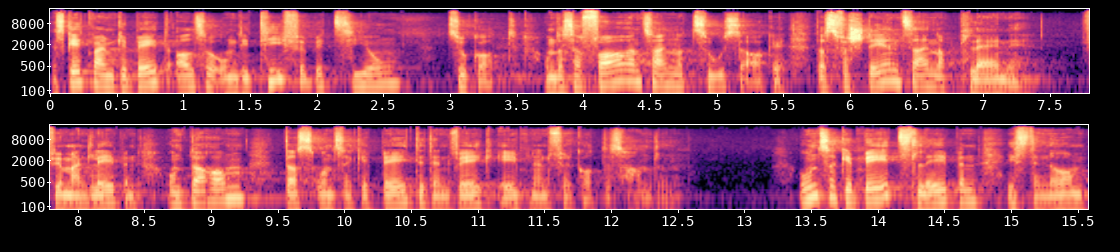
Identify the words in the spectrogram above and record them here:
Es geht beim Gebet also um die tiefe Beziehung zu Gott, um das Erfahren seiner Zusage, das Verstehen seiner Pläne für mein Leben und darum, dass unsere Gebete den Weg ebnen für Gottes Handeln. Unser Gebetsleben ist enorm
